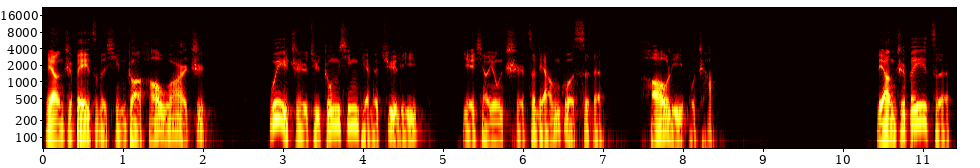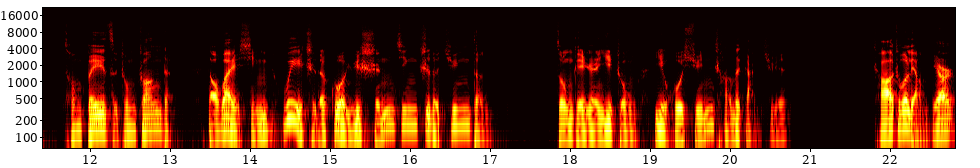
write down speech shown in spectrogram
两只杯子的形状毫无二致，位置距中心点的距离。也像用尺子量过似的，毫厘不差。两只杯子从杯子中装的，到外形位置的过于神经质的均等，总给人一种异乎寻常的感觉。茶桌两边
